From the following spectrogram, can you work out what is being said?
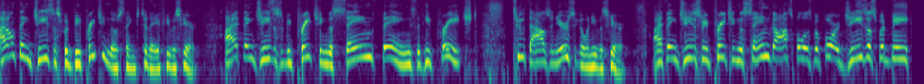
I don't think Jesus would be preaching those things today if he was here. I think Jesus would be preaching the same things that he preached 2,000 years ago when he was here. I think Jesus would be preaching the same gospel as before. Jesus would be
